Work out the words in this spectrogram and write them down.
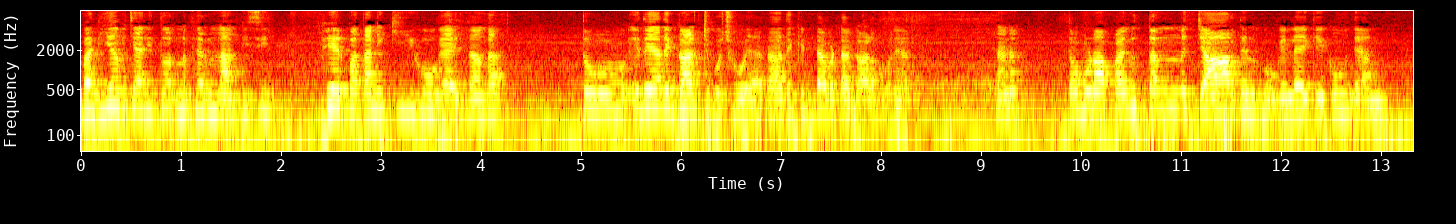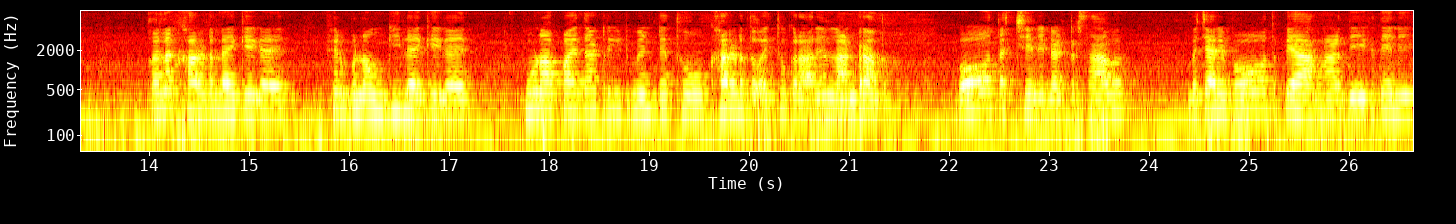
ਵਧੀਆ ਵਿਚਾਰੀ ਤੁਰਨ ਫਿਰਨ ਲੱਗ ਗਈ ਸੀ। ਫਿਰ ਪਤਾ ਨਹੀਂ ਕੀ ਹੋ ਗਿਆ ਇਦਾਂ ਦਾ। ਤੋ ਇਹਦੇ ਆਦੇ ਗਲ 'ਚ ਕੁਝ ਹੋਇਆਗਾ ਆਦੇ ਕਿੱਡਾ ਵੱਡਾ ਗਲ ਹੋ ਰਿਹਾ ਹੈਨਾ? ਤੋ ਹੁਣ ਆਪਾਂ ਇਹਨੂੰ ਤਿੰਨ ਚਾਰ ਦਿਨ ਹੋ ਗਏ ਲੈ ਕੇ ਘੁੰਮਦਿਆਂ ਨੂੰ। ਪਹਿਲਾਂ ਖਰੜ ਲੈ ਕੇ ਗਏ, ਫਿਰ ਬਲੌਂਗੀ ਲੈ ਕੇ ਗਏ। ਹੁਣ ਆਪਾਂ ਇਹਦਾ ਟ੍ਰੀਟਮੈਂਟ ਇੱਥੋਂ ਖਰੜ ਤੋਂ ਇੱਥੋਂ ਕਰਾ ਰਹੇ ਹਾਂ, ਲਾਂਡਰਾਂ ਤੋਂ। ਬਹੁਤ ਅੱਛੇ ਨੇ ਡਾਕਟਰ ਸਾਹਿਬ। ਵਿਚਾਰੇ ਬਹੁਤ ਪਿਆਰ ਨਾਲ ਦੇਖਦੇ ਨੇ।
